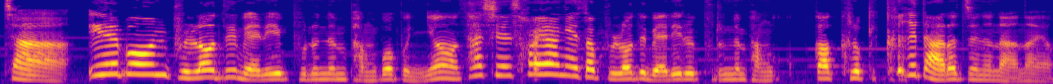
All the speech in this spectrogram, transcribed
자, 일본 블러드 메리 부르는 방법은요, 사실 서양에서 블러드 메리를 부르는 방법과 그렇게 크게 다르지는 않아요.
